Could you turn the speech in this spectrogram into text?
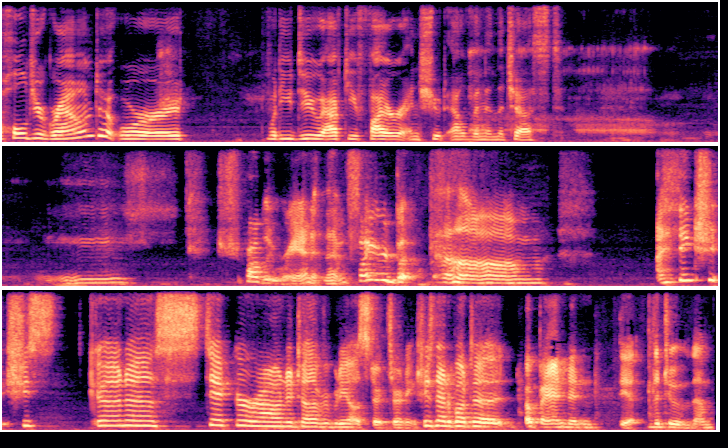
hold your ground or what do you do after you fire and shoot Elvin in the chest? Mm, she probably ran and then fired, but um, I think she she's gonna stick around until everybody else starts running. She's not about to abandon the the two of them.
